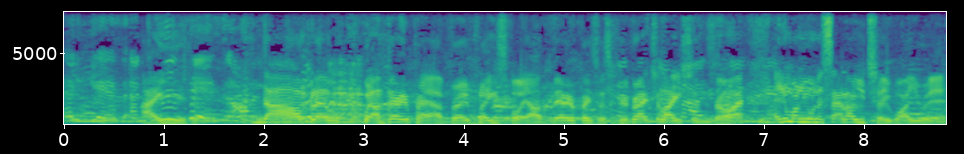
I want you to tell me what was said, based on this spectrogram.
eight years and Eight two kids. Oh, No, well, well, I'm very proud, very pleased for you, very pleased for you. Congratulations, all right? Anyone you want to say hello to while you're here?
